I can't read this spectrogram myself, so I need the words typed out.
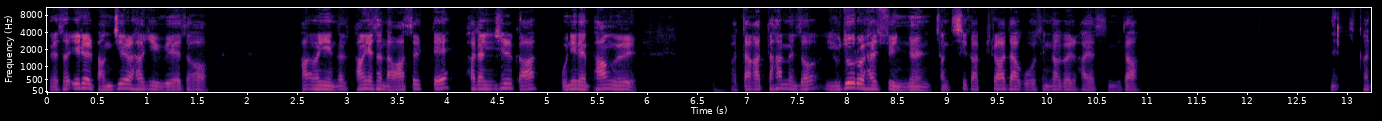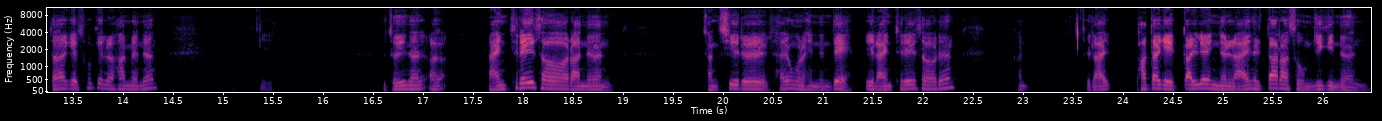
그래서 이를 방지를 하기 위해서 방에서 나왔을 때 화장실과 본인의 방을 왔다 갔다 하면서 유도를 할 수 있는 장치가 필요하다고 생각을 하였습니다. 네, 간단하게 소개를 하면은 저희는 아, 라인 트레이서라는 장치를 사용을 했는데 이 라인 트레이서는 그 라인, 바닥에 깔려 있는 라인을 따라서 움직이는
